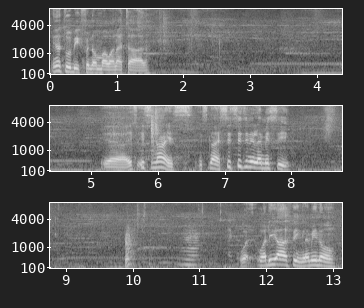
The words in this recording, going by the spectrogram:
You're not too big for number one at all. Yeah, it's it's nice. It's nice. Sit, sit in here, let me see. What, what do y'all think? Let me know.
